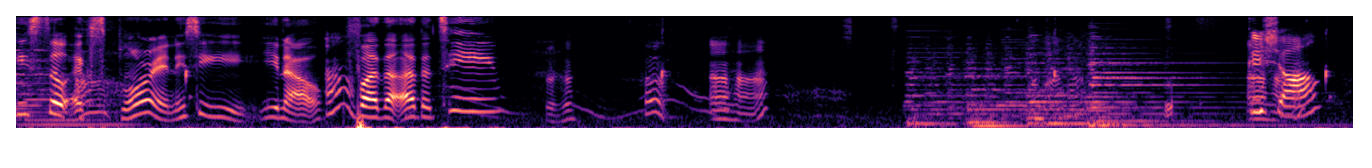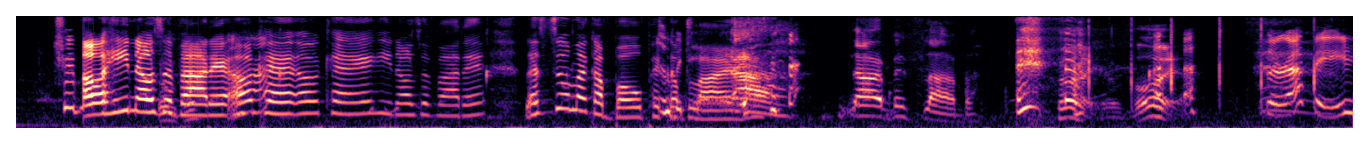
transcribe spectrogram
He's still exploring. Is he, you know, Oh. for the other team? Uh huh. Gushal. Trip. Oh, he knows about it. Uh-huh. Okay, okay. He knows about it. Let's do like a bold pickup line. Narbe Flab. Boy, boy.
